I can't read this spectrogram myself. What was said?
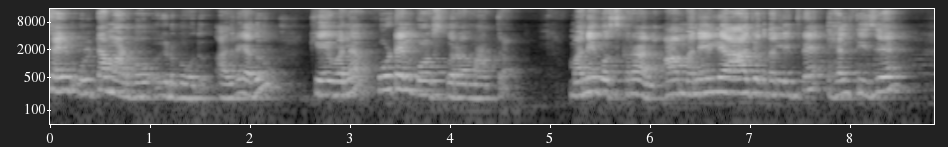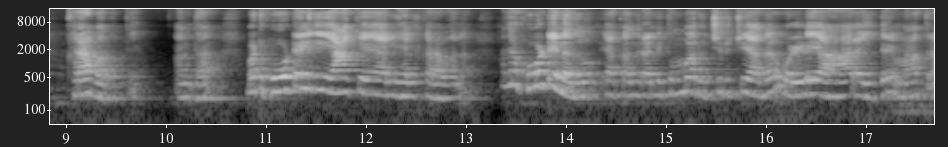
ಸೈಡ್ ಉಲ್ಟಾ ಮಾಡ್ಬೋ, ಇಡ್ಬೋದು. ಆದರೆ ಅದು ಕೇವಲ ಹೋಟೆಲ್ಗೋಸ್ಕರ ಮಾತ್ರ. ಮನೆಗೋಸ್ಕರ ಅಲ್ಲ. ಆ ಮನೆಯಲ್ಲಿ ಆ ಜಾಗದಲ್ಲಿದ್ದರೆ ಹೆಲ್ತ್ ಈಸೇ ಖರಾಬಾಗುತ್ತೆ ಅಂತ. ಬಟ್ ಹೋಟೆಲ್ಗೆ ಯಾಕೆ ಅಲ್ಲಿ ಹೆಲ್ತ್ ಖರಾಬ್ ಆಗಲ್ಲ ಅಂದರೆ ಹೋಟೆಲ್ ಅದು. ಯಾಕಂದರೆ ಅಲ್ಲಿ ತುಂಬ ರುಚಿ ರುಚಿಯಾದ ಒಳ್ಳೆಯ ಆಹಾರ ಇದ್ದರೆ ಮಾತ್ರ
